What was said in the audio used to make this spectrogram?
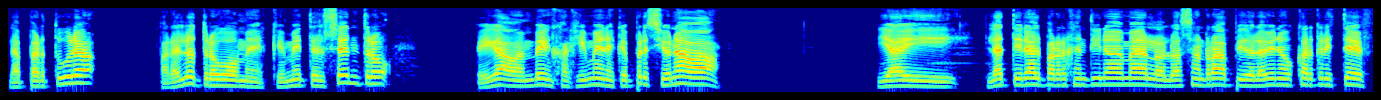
La apertura para el otro Gómez que mete el centro. Pegaba en Benja Jiménez que presionaba. Y hay lateral para Argentino de Merlo. Lo hacen rápido. La viene a buscar Cristef.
